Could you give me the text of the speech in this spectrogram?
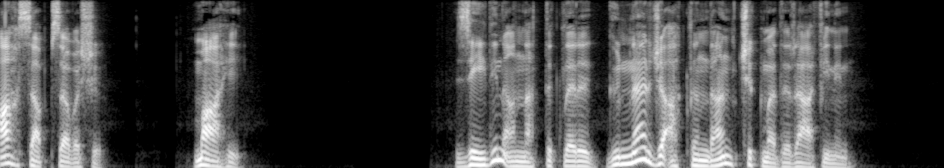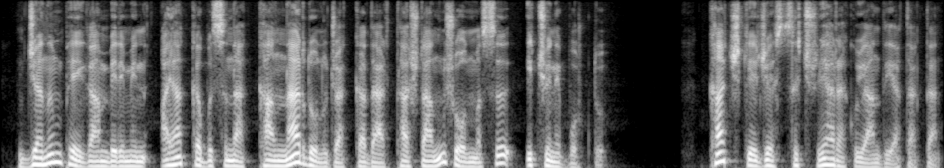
Ahzab Savaşı Mahi Zeyd'in anlattıkları günlerce aklından çıkmadı Rafi'nin. Canım peygamberimin ayakkabısına kanlar dolacak kadar taşlanmış olması içini burktu. Kaç gece sıçrayarak uyandı yataktan.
